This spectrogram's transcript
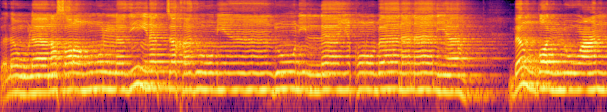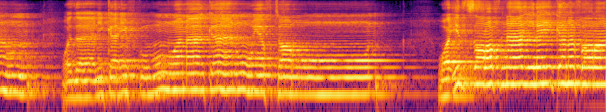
فلولا نصرهم الذين اتخذوا من دون الله قربانا آلهة بل ضلوا عنهم وذلك إفكهم وما كانوا يفترون. وإذ صرفنا إليك نفرا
